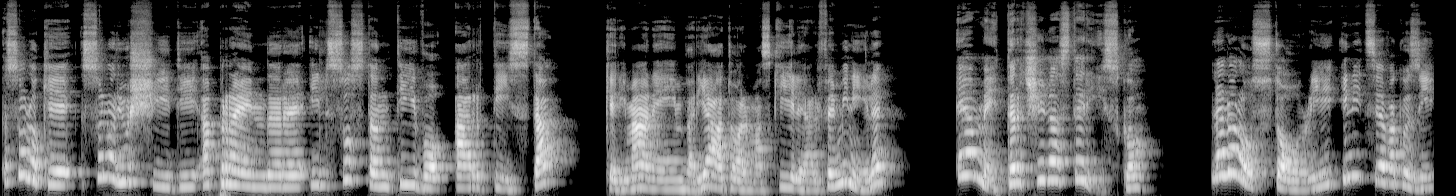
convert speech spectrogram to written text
Solo che sono riusciti a prendere il sostantivo artista, che rimane invariato al maschile e al femminile, e a metterci l'asterisco. La loro story iniziava così.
